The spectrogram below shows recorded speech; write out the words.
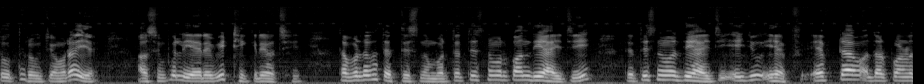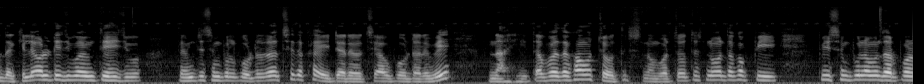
তো উত্তর হচ্ছে আমার ইয়ে আর সিম্পল ইয়ে রে বি ঠিক রে অছি তারপরে দেখো তেত্রিশ নম্বর তেত্রিশ নম্বর কোন দিয়া হয়েছি তেত্রিশ নম্বর দিয়া হয়েছি এই যে এফ এফটা দর্পণর দেখলে অল্টি যাব এমতি হয়ে সেমতি সিম্পল কোটার অছি দেখ এইটার অছি আউ কোটার বি ନାହିଁ ତାପରେ ଦେଖ ଆମ ଚଉତିରିଶ ନମ୍ବର ଚଉତିରିଶ ନମ୍ବର ଦେଖ ପି ପି ସିମ୍ପୁଲ ଆମେ ଦର୍ପଣ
